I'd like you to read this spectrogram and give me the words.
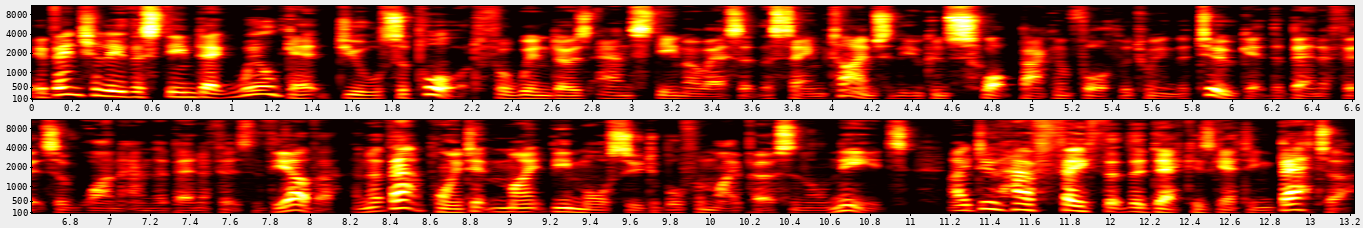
Eventually, the Steam Deck will get dual support for Windows and SteamOS at the same time so that you can swap back and forth between the two, get the benefits of one and the benefits of the other, and at that point it might be more suitable for my personal needs. I do have faith that the deck is getting better.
